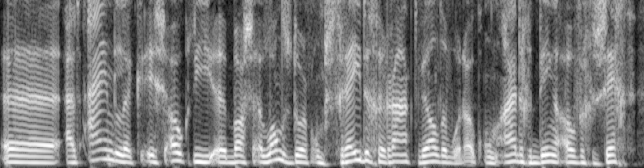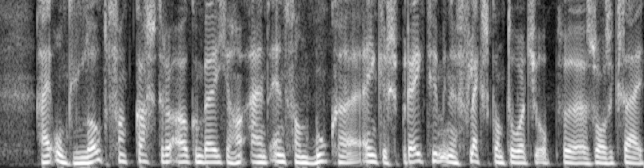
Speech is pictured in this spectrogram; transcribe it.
Uh, uiteindelijk is ook die uh, Bas Landsdorp omstreden geraakt. Wel, er worden ook onaardige dingen over gezegd. Hij ontloopt van Kasteren ook een beetje aan het eind van het boek. Eén keer spreekt hij hem in een flexkantoortje op, zoals ik zei,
